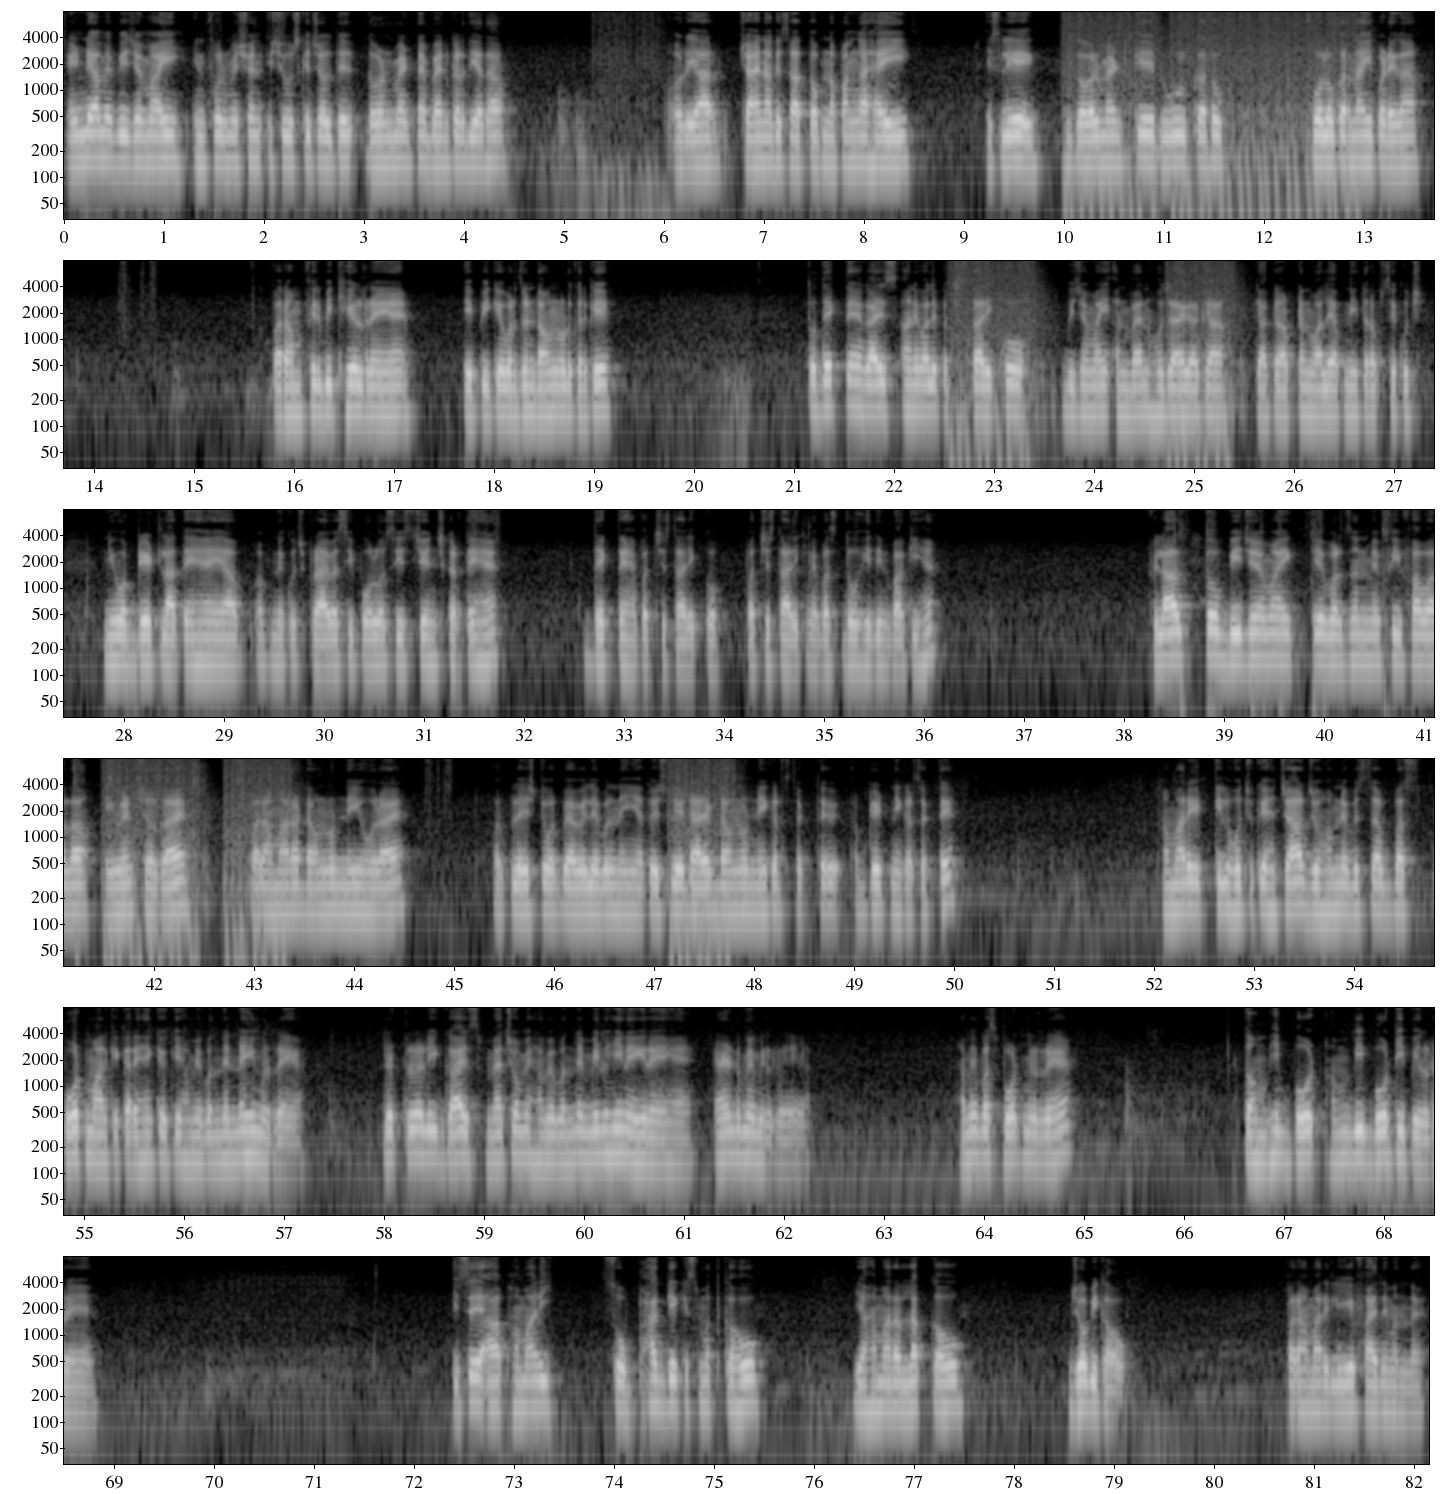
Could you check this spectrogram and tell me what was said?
इंडिया में बीजेएमआई इंफॉर्मेशन इश्यूज़ के चलते गवर्नमेंट ने बैन कर दिया था। और यार, चाइना के साथ तो अपना पंगा है ही। इसलिए गवर्नमेंट के रूल का तो फॉलो करना ही पड़ेगा। पर हम फिर भी खेल रहे हैं एपी के वर्जन डाउनलोड करके। तो देखते हैं गाइस आने वाले पच्चीस तारीख को बीजेमआई अनबैन हो जाएगा क्या? क्या क्राफ्टन वाले अपनी तरफ़ से कुछ न्यू अपडेट लाते हैं या अपने कुछ प्राइवेसी पॉलिसीज़ चेंज करते हैं? देखते हैं पच्चीस तारीख को। पच्चीस तारीख में बस दो ही दिन बाकी हैं। फ़िलहाल तो बी के वर्ज़न में फ़ीफ़ा वाला इवेंट चल रहा है, पर हमारा डाउनलोड नहीं हो रहा है। और प्ले स्टोर पे अवेलेबल नहीं है तो इसलिए डायरेक्ट डाउनलोड नहीं कर सकते अपडेट नहीं कर सकते। हमारे किल हो चुके हैं चार, जो हमने बस बस पोट मार के करे हैं, क्योंकि हमें बंदे नहीं मिल रहे हैं। लिटरली गाइस मैचों में हमें बंदे मिल ही नहीं रहे हैं एंड में मिल रहे हैं। हमें बस बोट मिल रहे हैं तो हम भी बोट हम भी बोट ही पेल रहे हैं। इसे आप हमारी सौभाग्य किस्मत कहो या हमारा लक कहो, जो भी कहो, पर हमारे लिए फ़ायदेमंद है।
